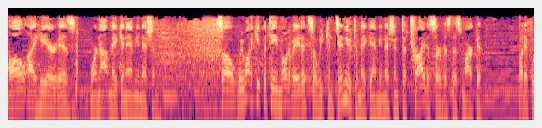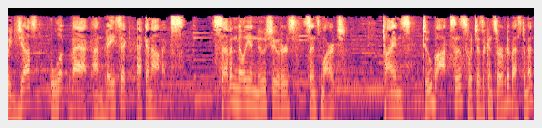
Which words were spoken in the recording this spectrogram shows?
all I hear is we're not making ammunition. So we want to keep the team motivated so we continue to make ammunition to try to service this market. But if we just look back on basic economics, 7 million new shooters since March times two boxes, which is a conservative estimate,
